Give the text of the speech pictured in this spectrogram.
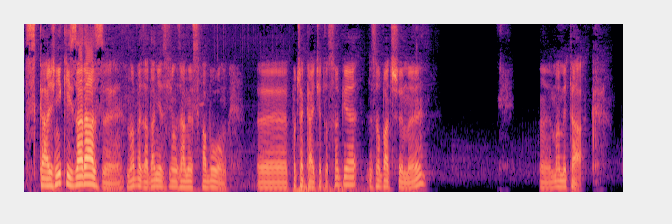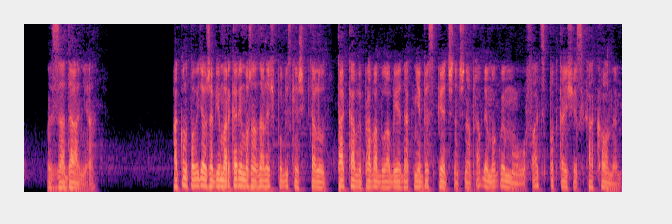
Wskaźniki zarazy. Nowe zadanie związane z fabułą. Yy, poczekajcie, to sobie zobaczymy. Yy, mamy tak. Zadania. Hakon powiedział, że biomarkery można znaleźć w pobliskim szpitalu. Taka wyprawa byłaby jednak niebezpieczna. Czy naprawdę mogłem mu ufać? Spotkaj się z Hakonem.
